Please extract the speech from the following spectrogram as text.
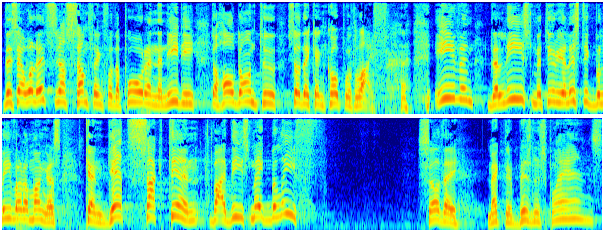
They say, well, it's just something for the poor and the needy to hold on to so they can cope with life. Even the least materialistic believer among us can get sucked in by these make believe. So they make their business plans,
